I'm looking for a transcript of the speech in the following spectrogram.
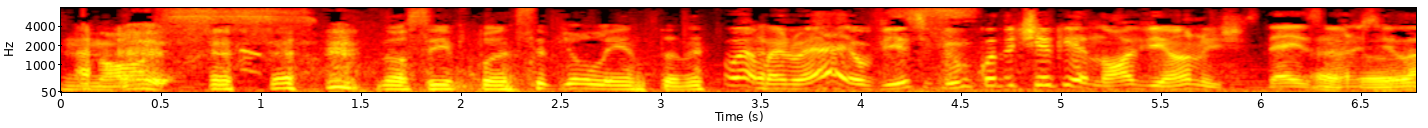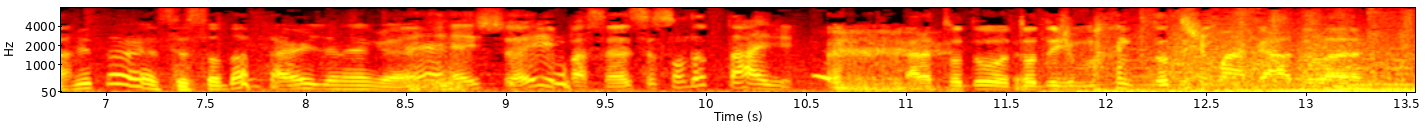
Nossa. nossa infância violenta, né? Ué, mas não é? Eu vi esse filme quando eu tinha, o quê? 9 anos, 10 é, anos, sei lá. Vi, tá, é sessão da tarde, né, cara? É, é isso aí, passando a sessão da tarde. O cara todo, todo, esmag, todo esmagado lá.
